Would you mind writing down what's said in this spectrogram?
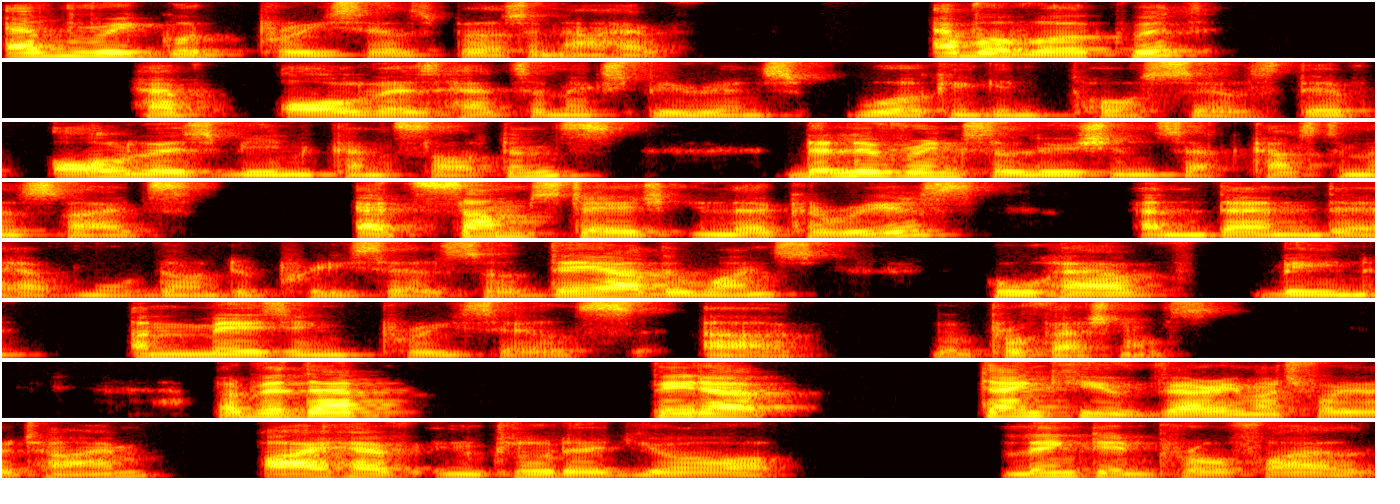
every good pre-sales person I have ever worked with have always had some experience working in post-sales. They've always been consultants delivering solutions at customer sites at some stage in their careers and then they have moved on to pre-sales. So they are the ones who have been amazing pre-sales uh, professionals. But with that, Peter, thank you very much for your time. I have included your LinkedIn profile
